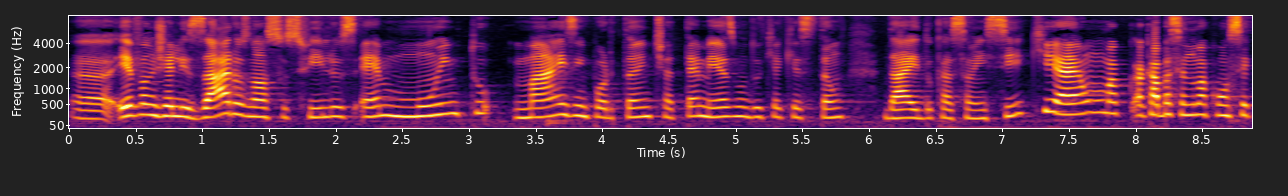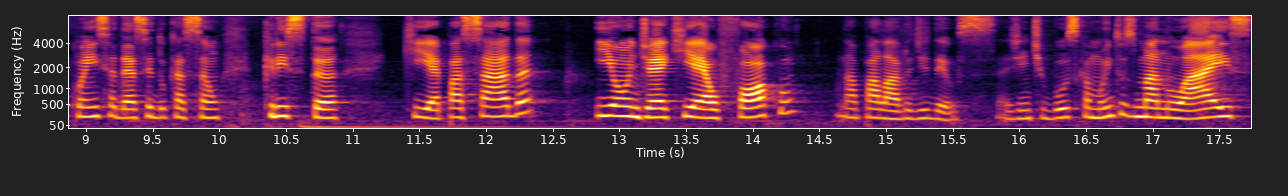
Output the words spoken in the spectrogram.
uh, evangelizar os nossos filhos é muito mais importante até mesmo do que a questão da educação em si, que é uma, acaba sendo uma consequência dessa educação cristã que é passada e onde é que é o foco na palavra de Deus. A gente busca muitos manuais,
